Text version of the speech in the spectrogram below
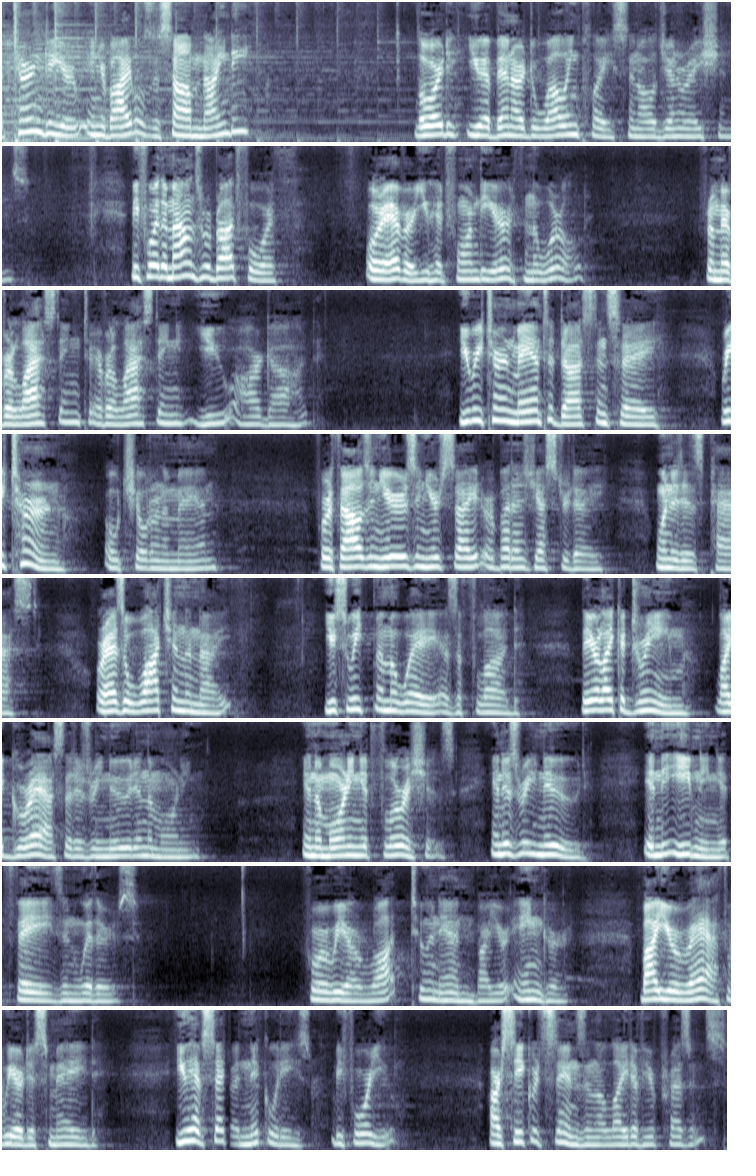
Uh, turn to your in your Bibles to Psalm 90. Lord, you have been our dwelling place in all generations. Before the mountains were brought forth, or ever you had formed the earth and the world, from everlasting to everlasting, you are God. You return man to dust and say, Return, O children of man. For a thousand years in your sight are but as yesterday, when it is past or as a watch in the night. You sweep them away as a flood. They are like a dream, like grass that is renewed in the morning. In the morning it flourishes and is renewed. In the evening it fades and withers. For we are wrought to an end by your anger. By your wrath we are dismayed. You have set iniquities before you, our secret sins in the light of your presence.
